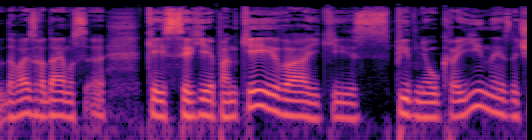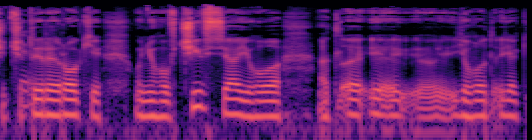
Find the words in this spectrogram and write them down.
давай згадаємо е, кейс Сергія Панкеєва, який з півдня України, значить, 4 роки у нього вчився, його його як,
